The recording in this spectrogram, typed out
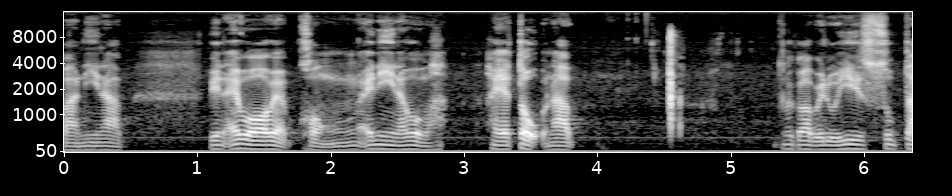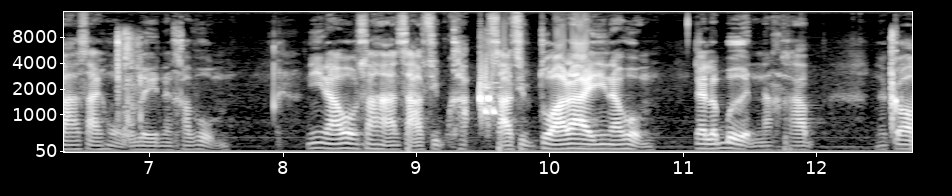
บานนี้นะครับ เป็นไอวอลแบบของไอ้นี่นะครับผม ไฮยาโตะนะครับ แล้วก็ไปดูที่ซุปตาสายโหดเลยนะครับผม นี่นะผมสหารสามสิบสามสิบตัวได้นี่นะผม ได้ระเบิดนะครับ แล้วก็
